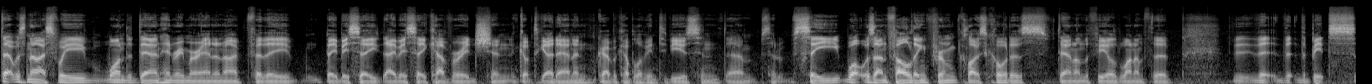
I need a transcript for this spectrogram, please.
that was nice. We wandered down Henry Moeran and I for the BBC ABC coverage and got to go down and grab a couple of interviews and um, sort of see what was unfolding from close quarters down on the field. One of the the, the, the bits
